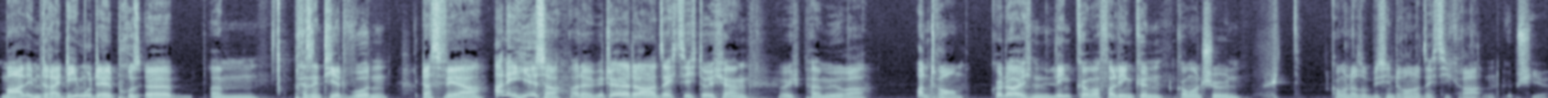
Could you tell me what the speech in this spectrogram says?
mal im 3D-Modell äh, ähm, präsentiert wurden. Das wäre. Ah ne, hier ist er. Warte, virtueller 360-Durchgang durch Palmyra. Ein Traum. Könnt ihr euch einen Link können wir verlinken. Kann man schön. Kann man da so ein bisschen 360 Grad. Hübsch hier.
